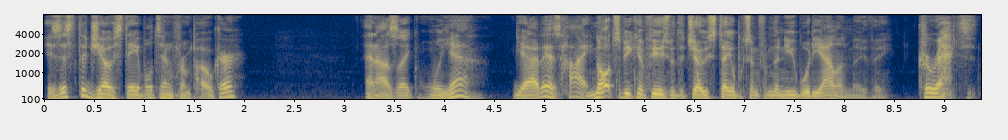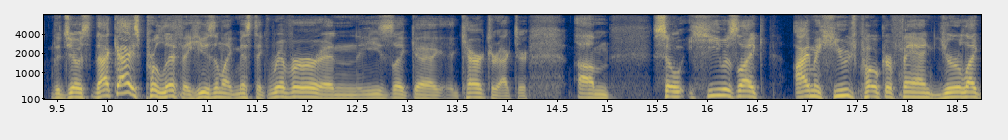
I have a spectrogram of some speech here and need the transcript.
"Is this the Joe Stapleton from Poker?" And I was like, "Well, yeah, yeah, it is. Hi." Not to be confused with the Joe Stapleton from the new Woody Allen movie. Correct. The Joe. That guy's prolific. He was in like Mystic River, and he's like a, a character actor. Um, so he was like, "I'm a huge poker fan. You're like,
